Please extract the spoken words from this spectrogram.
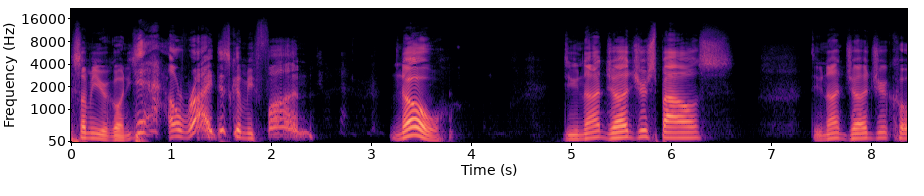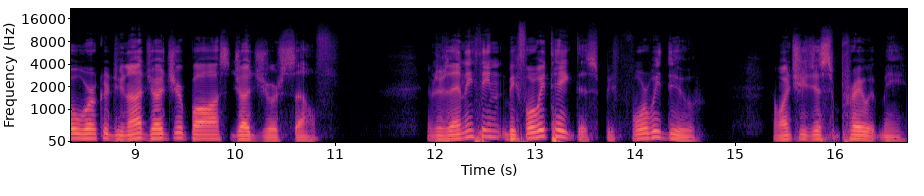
Some of you are going, yeah, all right, this is gonna be fun. No. Do not judge your spouse. Do not judge your coworker. Do not judge your boss. Judge yourself. If there's anything before we take this, before we do, I want you just to pray with me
